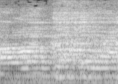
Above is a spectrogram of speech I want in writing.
I'll go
